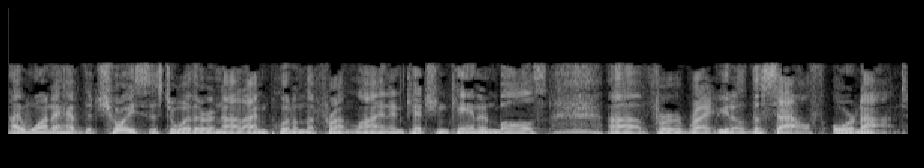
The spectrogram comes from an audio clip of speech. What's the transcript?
I want to have the choice as to whether or not I'm put on the front line and catching cannonballs uh, for you know the South or not.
